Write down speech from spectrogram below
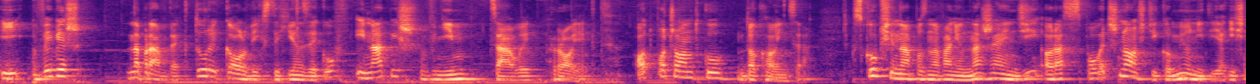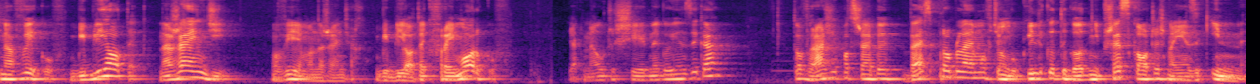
I wybierz naprawdę którykolwiek z tych języków i napisz w nim cały projekt. Od początku do końca. Skup się na poznawaniu narzędzi oraz społeczności, community, jakichś nawyków, bibliotek, narzędzi. Mówiłem o narzędziach, bibliotek, frameworków. Jak nauczysz się jednego języka, to w razie potrzeby bez problemu w ciągu kilku tygodni przeskoczysz na język inny.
